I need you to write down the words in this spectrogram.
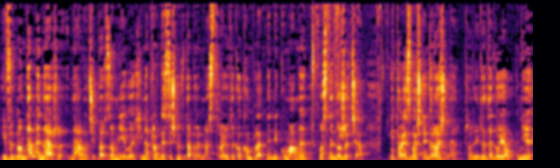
i wyglądamy na, na ludzi bardzo miłych i naprawdę jesteśmy w dobrym nastroju, tylko kompletnie nie kumamy własnego życia. I to jest właśnie groźne. Czyli dlatego ja nie,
